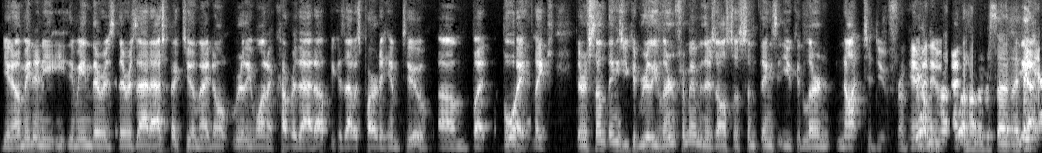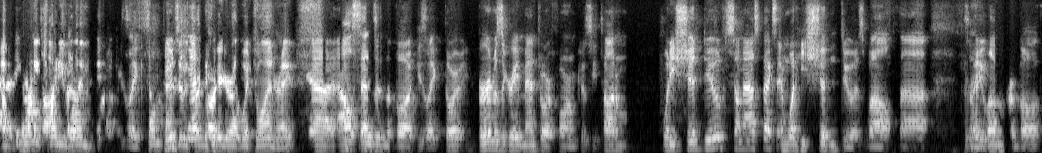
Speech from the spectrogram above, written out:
You know, I mean, and he, I mean, there was there was that aspect to him. I don't really want to cover that up because that was part of him too. Um, but boy, like there are some things you could really learn from him, and there's also some things that you could learn not to do from him. Yeah, one hundred percent. I think twenty twenty one, like sometimes it was hard to figure out which one, right? Yeah, Al says in the book, he's like Bird was a great mentor for him because he taught him what he should do some aspects and what he shouldn't do as well. Uh, so right. you love them for both.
